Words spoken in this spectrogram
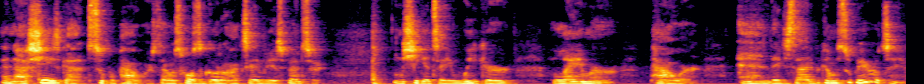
And now she's got superpowers that was supposed to go to Octavia Spencer, and she gets a weaker, lamer power, and they decide to become a superhero team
